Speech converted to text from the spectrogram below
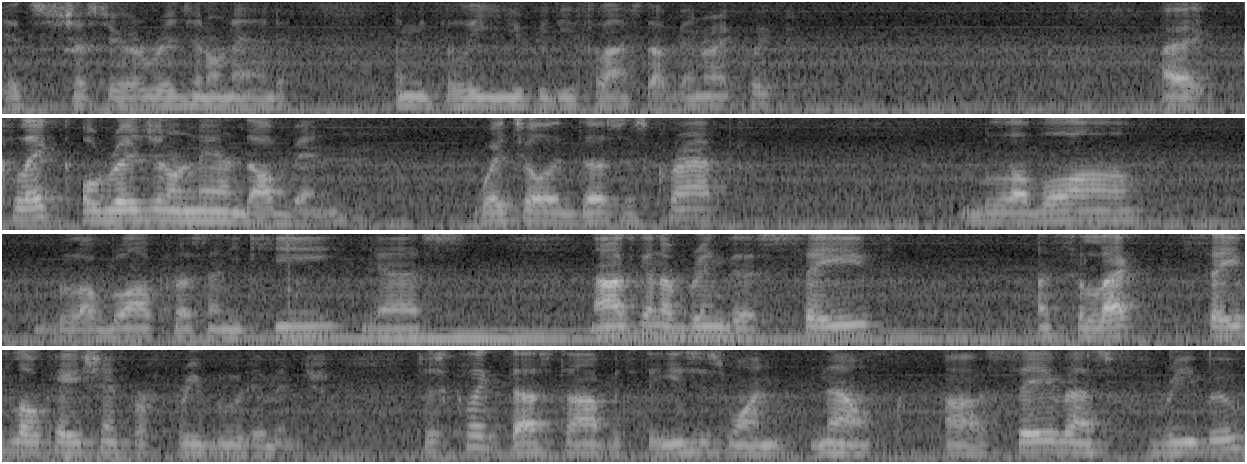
It's just your original NAND. Let me delete UPD flash.bin right quick. Alright, click original NAND.bin. Wait till it does this crap. Blah blah. Blah blah. Press any key. Yes. Now it's gonna bring this save and select save location for freeboot image. Just click desktop, it's the easiest one. Now, uh, save as freeboot.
